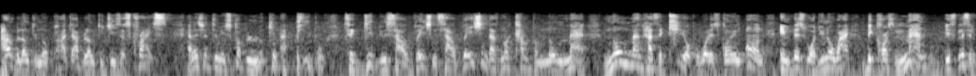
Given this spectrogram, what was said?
I don't belong to no party. I belong to Jesus Christ. And listen to me, stop looking at people to give you salvation. Salvation does not come from no man. No man has a cure for what is going on in this world. You know why? Because man is, listen,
